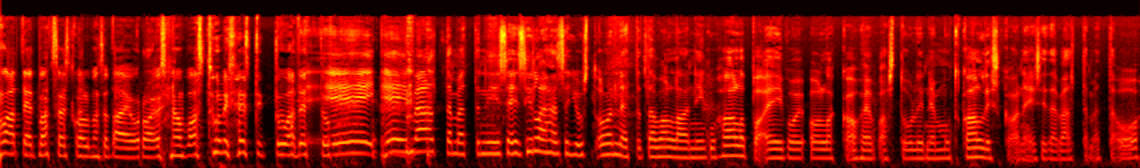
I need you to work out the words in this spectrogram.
vaatteet maksaisi 300 euroa, jos ne on vastuullisesti tuotettu. Ei, ei välttämättä, niin se, sillähän se just on, että tavallaan niin kuin halpa ei voi olla kauhean vastuullinen, mutta kalliskaan ei sitä välttämättä ole.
